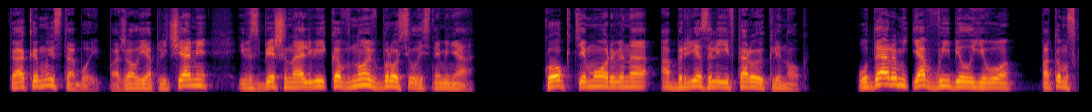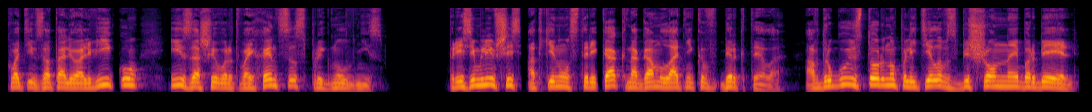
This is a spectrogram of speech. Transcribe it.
«Как и мы с тобой», — пожал я плечами, и взбешенная Альвика вновь бросилась на меня. Когти Морвина обрезали и второй клинок. Ударом я выбил его, потом, схватив за талию Альвийку и за шиворот Вайхенца, спрыгнул вниз. Приземлившись, откинул старика к ногам латников Берктела, а в другую сторону полетела взбешенная Барбиэль.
